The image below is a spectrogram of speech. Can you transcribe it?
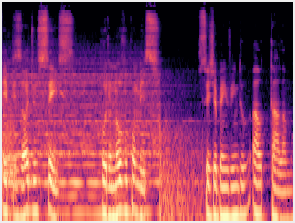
Episódio 6 Por um novo começo. Seja bem-vindo ao Tálamo.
